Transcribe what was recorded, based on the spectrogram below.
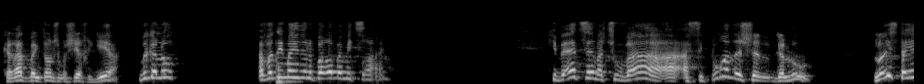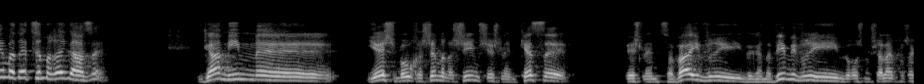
קראת בעיתון שמשיח הגיע? בגלות. עבדים היינו לפרעה במצרים. כי בעצם התשובה, הסיפור הזה של גלות, לא הסתיים עד עצם הרגע הזה. גם אם uh, יש, ברוך השם, אנשים שיש להם כסף, ויש להם צבא עברי, וגנבים עבריים, וראש ממשלה עם שלושה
